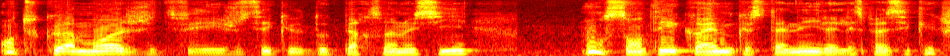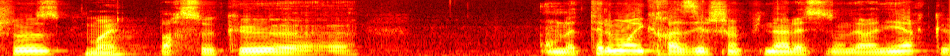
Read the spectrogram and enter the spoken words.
en tout cas moi, j'ai fait, je sais que d'autres personnes aussi, on sentait quand même que cette année il allait se passer quelque chose Ouais. parce que euh, on a tellement écrasé le championnat la saison dernière que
